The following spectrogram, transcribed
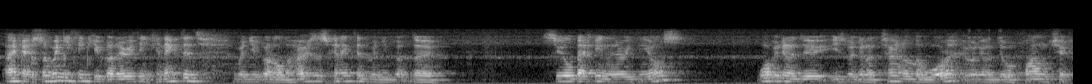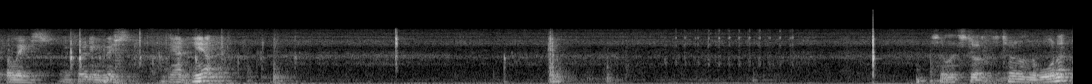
Okay, so when you think you've got everything connected, when you've got all the hoses connected, when you've got the seal back in and everything else, what we're going to do is we're going to turn on the water and we're going to do a final check for leaks, including this down here. So let's do it, let's turn on the water.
